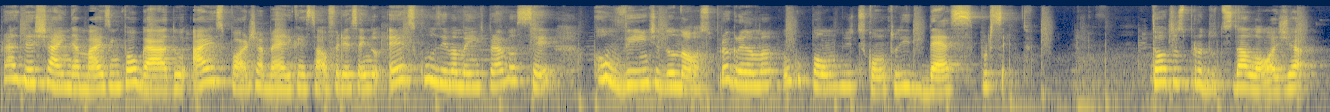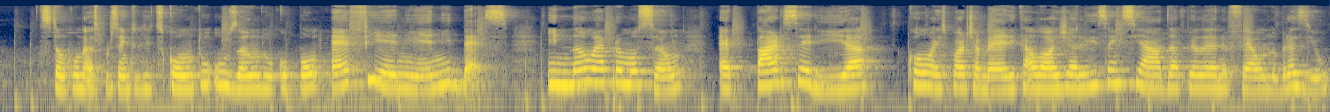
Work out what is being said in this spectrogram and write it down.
Para deixar ainda mais empolgado, a Esporte América está oferecendo exclusivamente para você, ouvinte do nosso programa, um cupom de desconto de 10%. Todos os produtos da loja estão com 10% de desconto usando o cupom FNN10. E não é promoção, é parceria com a Esporte América, a loja licenciada pela NFL no Brasil.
